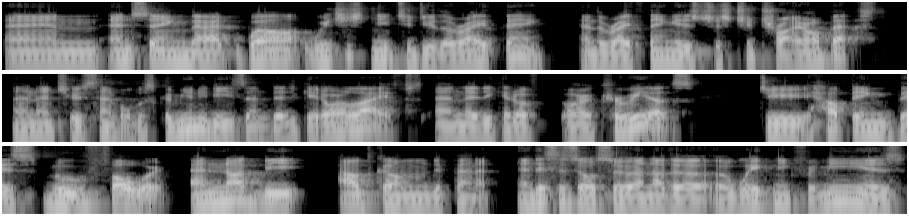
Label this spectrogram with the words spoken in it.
and and saying that well we just need to do the right thing and the right thing is just to try our best and then to assemble those communities and dedicate our lives and dedicate our, our careers to helping this move forward and not be outcome dependent. And this is also another awakening for me is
